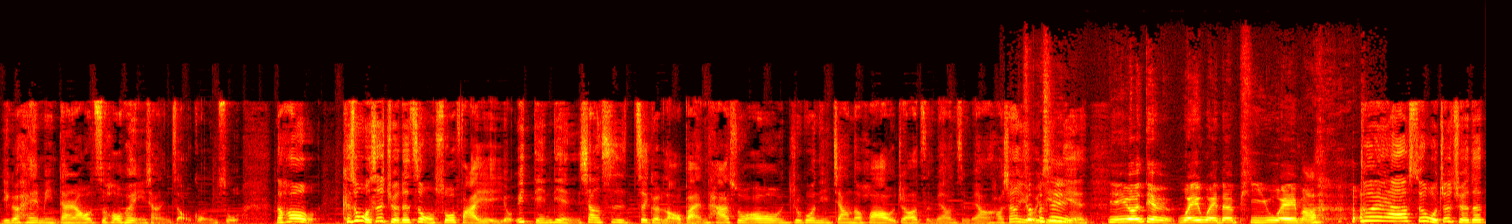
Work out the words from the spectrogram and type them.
一个黑名单，然后之后会影响你找工作。然后，可是我是觉得这种说法也有一点点像是这个老板他说：“哦，如果你这样的话，我就要怎么样怎么样。”好像有一点点，也有点微微的 PUA 吗？对啊，所以我就觉得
